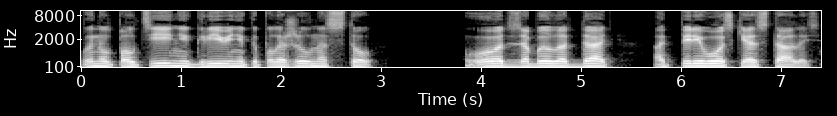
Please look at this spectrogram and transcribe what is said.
вынул полтинник, гривенник и положил на стол. «Вот забыл отдать, от перевозки осталось»,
